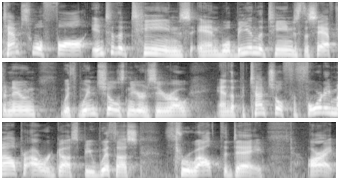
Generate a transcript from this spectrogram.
Temps will fall into the teens and will be in the teens this afternoon with wind chills near zero and the potential for 40 mile per hour gusts be with us throughout the day. All right,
